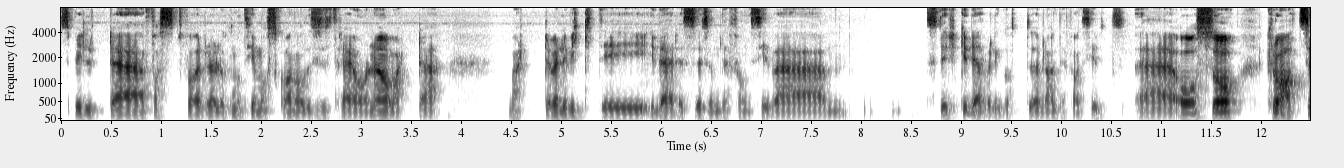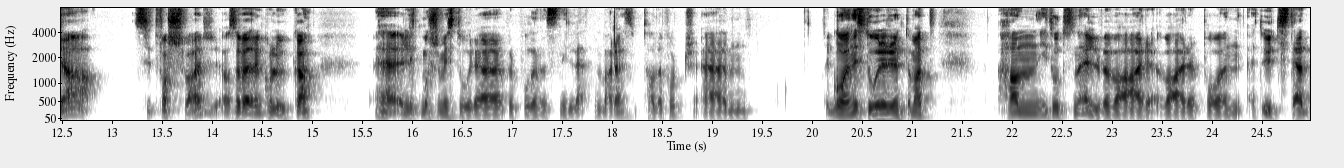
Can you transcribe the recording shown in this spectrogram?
spilt eh, fast for Lokomotiv Moskva nå de siste tre årene og vært, eh, veldig viktig i deres liksom, defensive mm, styrke. De er et veldig godt lag defensivt. og også Kroatia sitt forsvar, altså Vedran Koluka Litt morsom historie apropos denne snillheten, bare. Ta det fort. det går en historie rundt om at han i 2011 var, var på en, et utested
